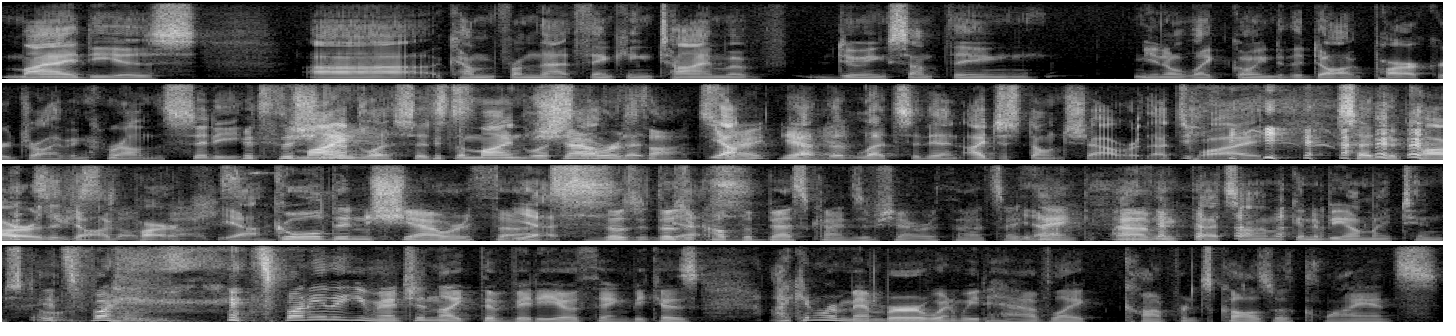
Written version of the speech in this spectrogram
my ideas uh, come from that thinking time of doing something you know like going to the dog park or driving around the city It's the sho- mindless it's, it's the mindless shower stuff that, thoughts, yeah, right? yeah Yeah. that lets it in i just don't shower that's why i said the car or the dog park thoughts. yeah Golden shower thoughts. Yes. Those are those are called the best kinds of shower thoughts, I yeah. think. i Um, think that's um, going to be on my tombstone It's funny. It's funny that you mentioned like the video thing because I can remember when we'd have like conference calls with clients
